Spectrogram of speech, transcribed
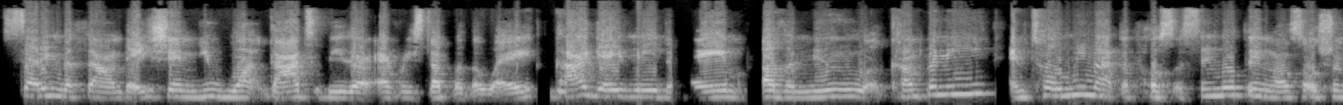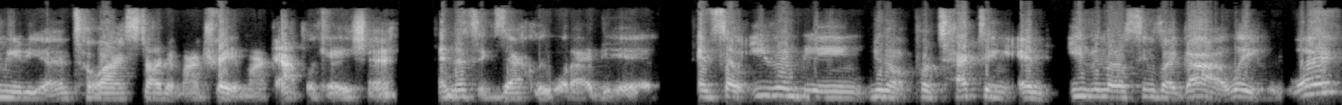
setting the foundation. You want God to be there every step of the way. God gave me the name of a new company and told me not to post a single thing on social media until I started my trademark application. And that's exactly what I did. And so even being, you know, protecting and even though it seems like God, wait, what?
